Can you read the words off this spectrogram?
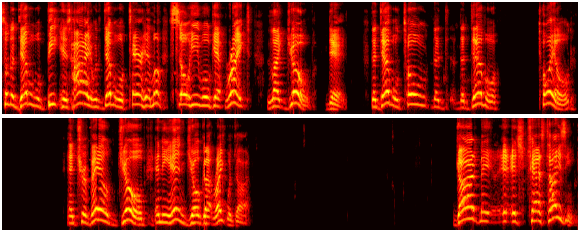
so the devil will beat his hide, or the devil will tear him up, so he will get right like Job did. The devil told the, the devil toiled and travailed Job. In the end, Job got right with God. God may it's chastising.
